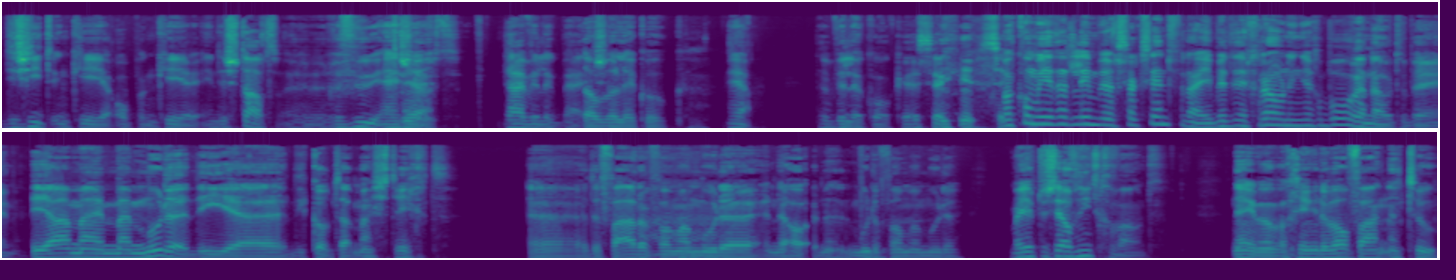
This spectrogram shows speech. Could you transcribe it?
Die ziet een keer op een keer in de stad een revue en zegt... daar wil ik bij Dat zijn. wil ik ook. Ja, dat wil ik ook. Hè, zeg. Waar kom je dat Limburgs accent vandaan? Je bent in Groningen geboren, notabene. Ja, mijn, mijn moeder die, eh, die komt uit Maastricht. Eh, de vader van mijn Ah. moeder en de, de moeder van mijn moeder. Maar je hebt er zelf niet gewoond. Nee, maar we gingen er wel vaak naartoe.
